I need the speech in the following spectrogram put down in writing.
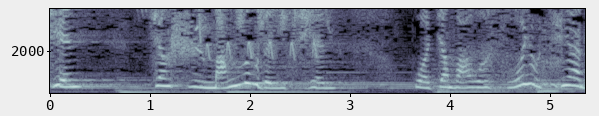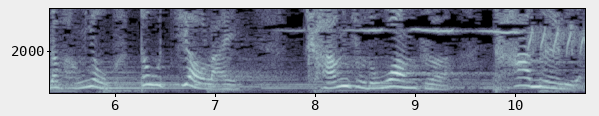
天将是忙碌的一天，我将把我所有亲爱的朋友都叫来，长久地望着他们的脸，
